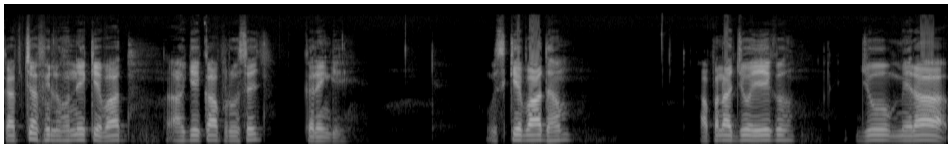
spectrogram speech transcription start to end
कैप्चा फिल होने के बाद आगे का प्रोसेस करेंगे। उसके बाद हम अपना जो एक, जो मेरा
